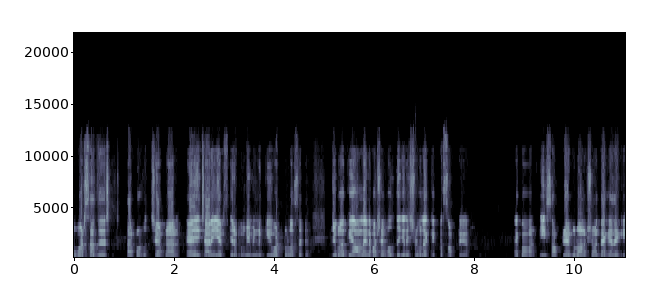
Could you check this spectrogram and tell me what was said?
ওভার সাজেস্ট তারপর হচ্ছে আপনার এইচ আর এফস এরকম বিভিন্ন কিওয়ার্ড টুল আছে, যেগুলোকে অনলাইনে ভাষায় বলতে গেলে সেগুলো এক একটা সফটওয়্যার এখন এই সফটওয়্যারগুলো অনেক সময় দেখা যায় কি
